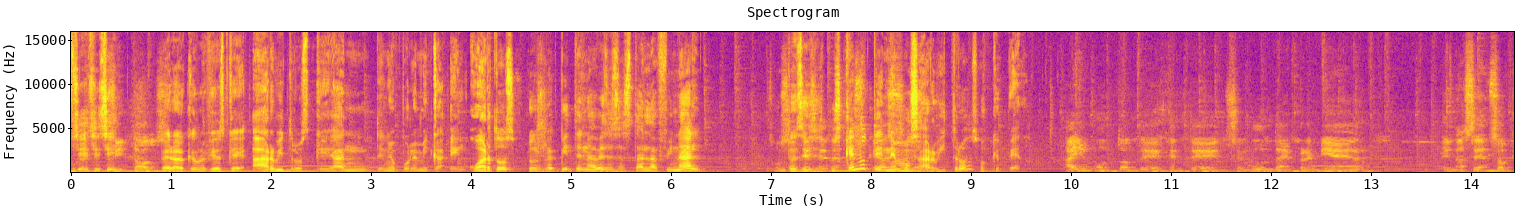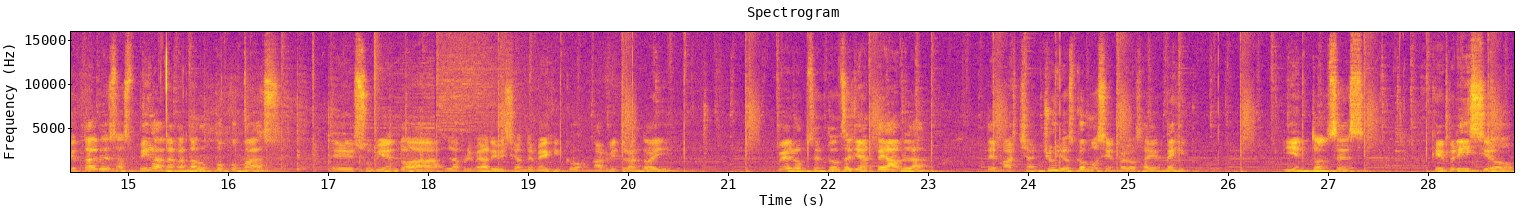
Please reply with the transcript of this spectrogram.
sí, sí, hecho. sí. todos. Pero lo que me refiero es que árbitros que han tenido polémica en cuartos los repiten a veces hasta la final. O Entonces ¿qué dices, pues ¿qué no que tenemos hacer? árbitros o qué pedo? Hay un montón de gente en segunda, en Premier, en ascenso, que tal vez aspiran a ganar un poco más, eh, subiendo a la primera división de México, arbitrando ahí. Pero pues entonces ya te habla de más chanchullos, como siempre los hay en México. Y entonces, que Bricio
